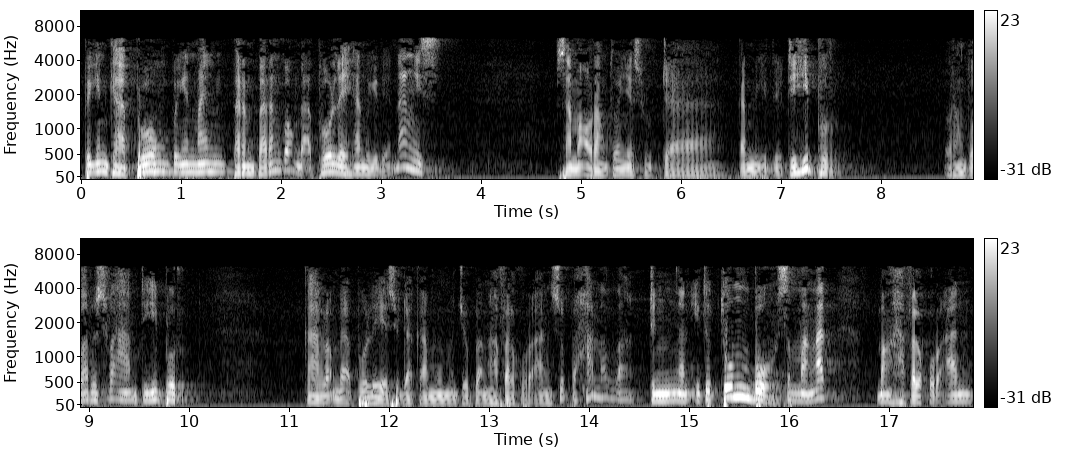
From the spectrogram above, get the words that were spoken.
Pengen gabung pengen main bareng-bareng kok nggak boleh kan begitu ya. Nangis. Sama orang tuanya sudah kan begitu dihibur. Orang tua harus paham, dihibur. Kalau nggak boleh ya sudah kamu mencoba menghafal Quran. Subhanallah, dengan itu tumbuh semangat menghafal Quran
